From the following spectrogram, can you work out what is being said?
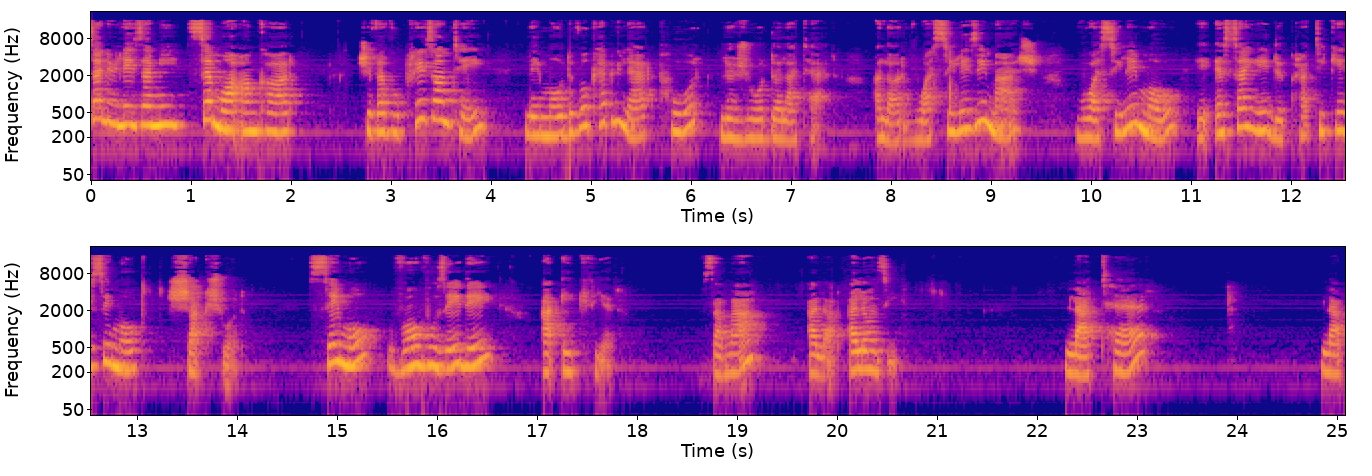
Salut les amis, c'est moi encore. Je vais vous présenter les mots de vocabulaire pour le jour de la Terre. Alors voici les images, voici les mots et essayez de pratiquer ces mots chaque jour. Ces mots vont vous aider à écrire. Ça va? Alors, allons-y. La Terre, la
